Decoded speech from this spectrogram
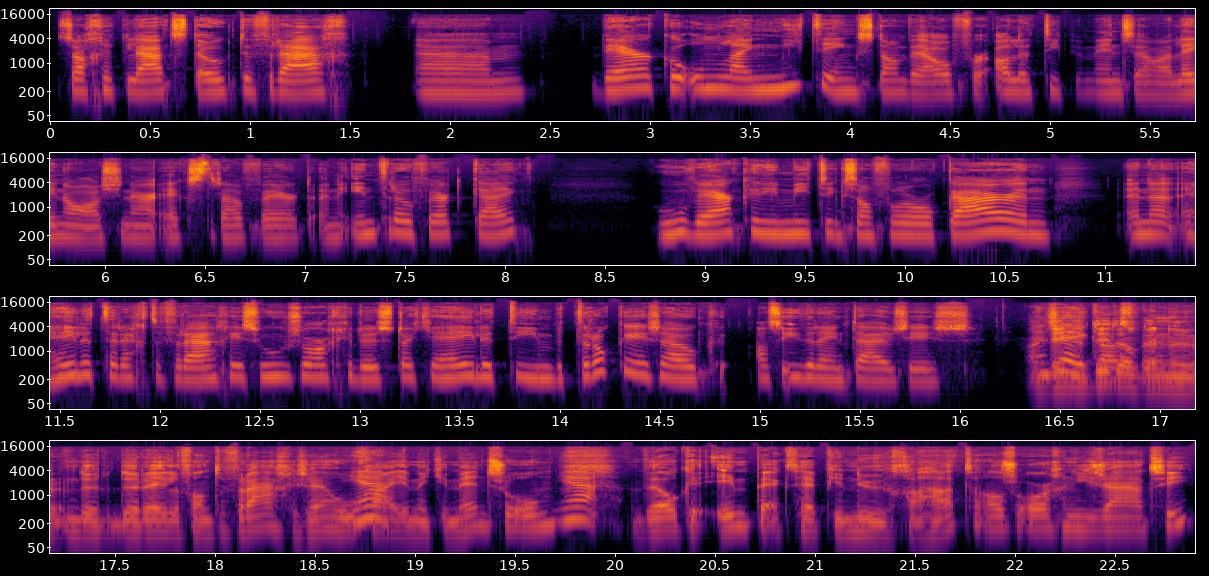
zag ik laatst ook de vraag, ehm, werken online meetings dan wel voor alle type mensen? Alleen al als je naar extravert en introvert kijkt. Hoe werken die meetings dan voor elkaar? En, en een hele terechte vraag is, hoe zorg je dus dat je hele team betrokken is ook als iedereen thuis is? Maar ik denk dat dit ook een, de, de relevante vraag is. Hè? Hoe Ja. ga je met je mensen om? Ja, Welke impact heb je nu gehad als organisatie?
